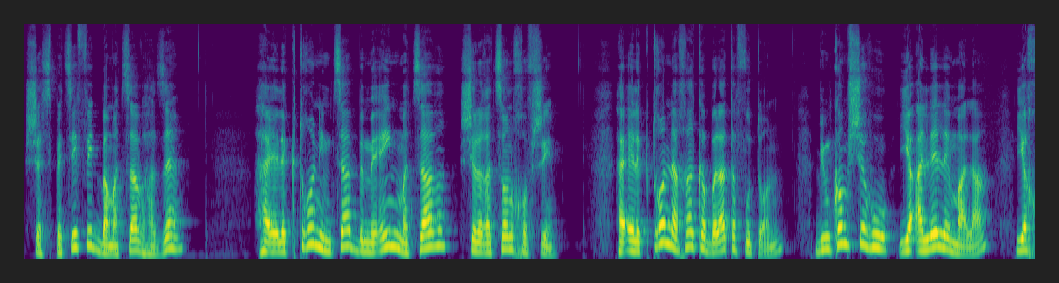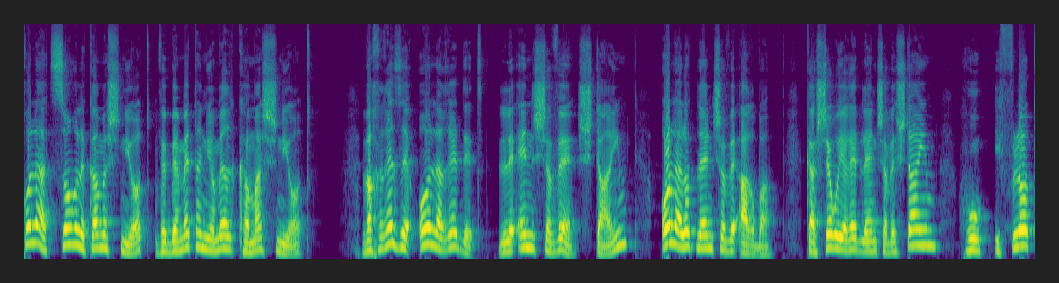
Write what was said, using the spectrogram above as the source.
שספציפית במצב הזה, האלקטרון נמצא במעין מצב של רצון חופשי. האלקטרון לאחר קבלת הפוטון, במקום שהוא יעלה למעלה, יכול לעצור לכמה שניות, ובאמת אני אומר כמה שניות, ואחרי זה או לרדת ל-n שווה 2, או לעלות ל-n שווה 4. כאשר הוא ירד ל-n שווה 2, הוא יפלוט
